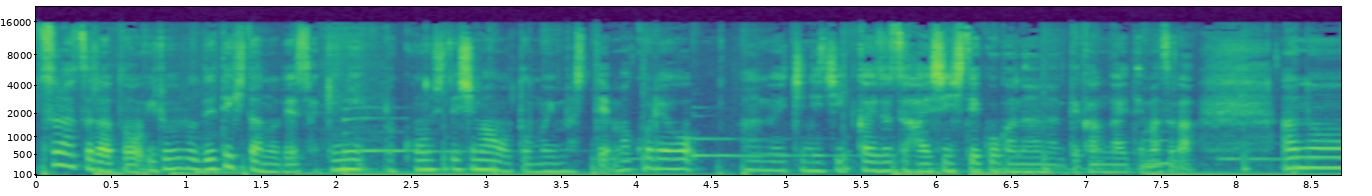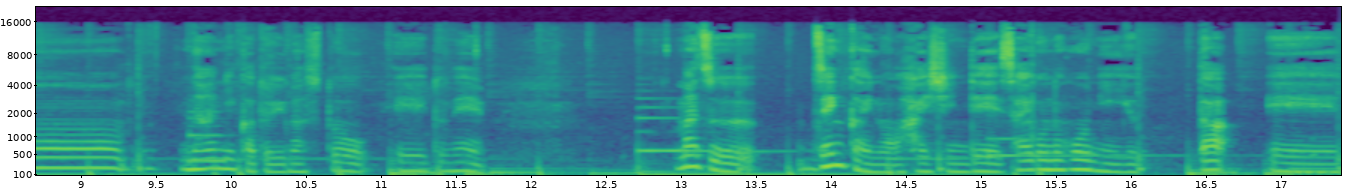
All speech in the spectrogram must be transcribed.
つらつらといろいろ出てきたので先に録音してしまおうと思いまして、まあ、これをあの1日1回ずつ配信していこうかななんて考えてますがあの、何かと言いますとえっ、ー、とねまず前回の配信で最後の方に言っ、えー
